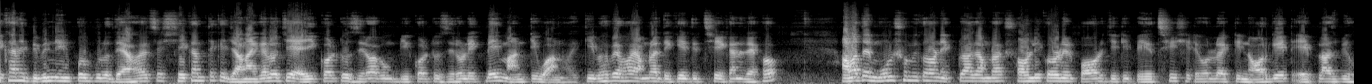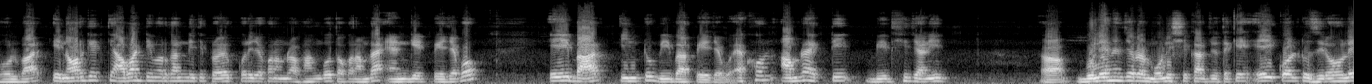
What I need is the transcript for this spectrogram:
এখানে বিভিন্ন ইনপুটগুলো দেওয়া হয়েছে, সেখান থেকে জানা গেল যে এ ইকুয়াল টু জিরো এবং বি ইকুয়াল টু জিরো লিখলেই মানটি ওয়ান হয়। কীভাবে হয় আমরা দেখিয়ে দিচ্ছি এখানে, দেখো। আমাদের মূল সমীকরণ একটু আগে আমরা সরলীকরণের পর যেটি পেয়েছি, সেটি হলো একটি NOR gate A plus B whole bar এই নর গেটকে আবার ডিমর্গান নীতি প্রয়োগ করে যখন আমরা ভাঙবো, তখন আমরা এন গেট পেয়ে যাব। এ বার ইন্টু বি বার পেয়ে যাব। এখন আমরা একটি বিধি জানি বুলিয়ান অ্যালজেব্রার মৌলিক স্বীকার্য থেকে এ ইকুয়াল টু জিরো হলে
